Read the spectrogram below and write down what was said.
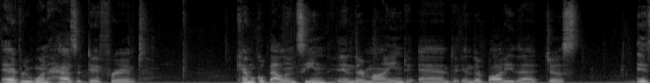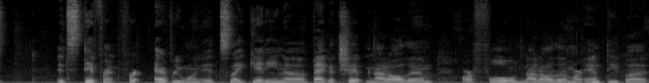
everyone has a different chemical balancing in their mind and in their body that just is it's different for everyone. It's like getting a bag of chip. Not all of them are full, not all of them are empty, but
